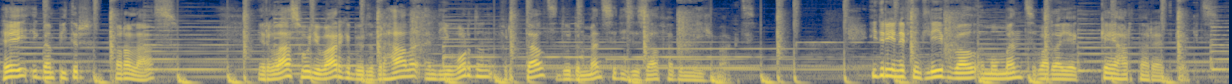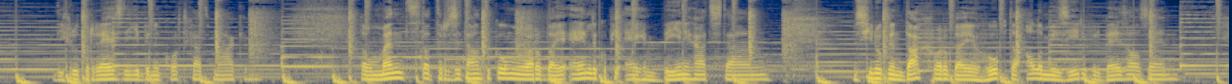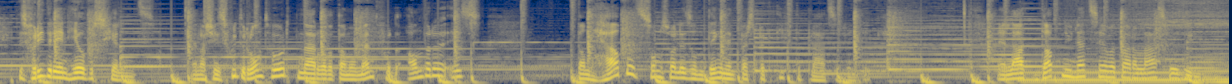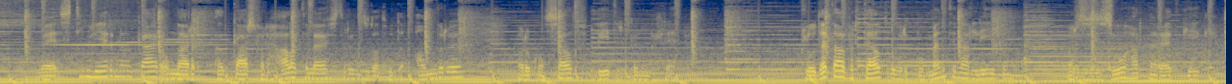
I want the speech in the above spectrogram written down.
Hey, ik ben Pieter van Relaas. In Relaas hoor je waar gebeurde verhalen en die worden verteld door de mensen die ze zelf hebben meegemaakt. Iedereen heeft in het leven wel een moment waar dat je keihard naar uitkijkt. Die grote reis die je binnenkort gaat maken. Dat moment dat er zit aan te komen waarop dat je eindelijk op je eigen benen gaat staan. Misschien ook een dag waarop dat je hoopt dat alle miserie voorbij zal zijn. Het is voor iedereen heel verschillend. En als je eens goed rondhoort naar wat dat moment voor de anderen is, dan helpt het soms wel eens om dingen in perspectief te plaatsen, vind ik. En laat dat nu net zijn wat dat relaas wil doen. Wij stimuleren elkaar om naar elkaars verhalen te luisteren, zodat we de anderen, maar ook onszelf beter kunnen begrijpen. Claudetta vertelt over het moment in haar leven waar ze zo hard naar uitkeek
